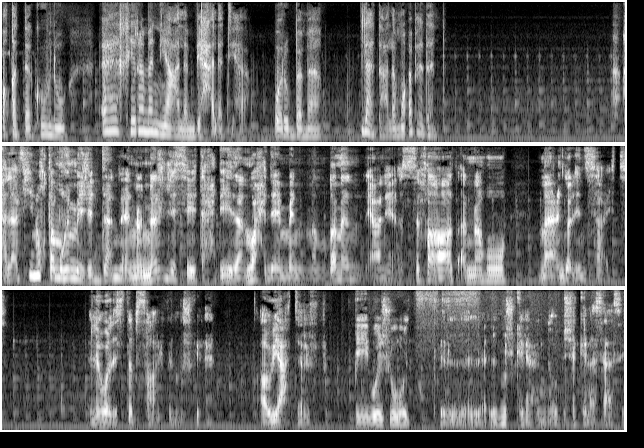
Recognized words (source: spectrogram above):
وقد تكون آخر من يعلم بحالتها وربما لا تعلم ابدا هلا في نقطة مهمة جدا إنه النرجسي تحديدا واحدة من من ضمن يعني الصفات أنه ما عنده الإنسايت اللي هو الاستبصار في المشكلة أو يعترف بوجود المشكلة عنده بشكل أساسي.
